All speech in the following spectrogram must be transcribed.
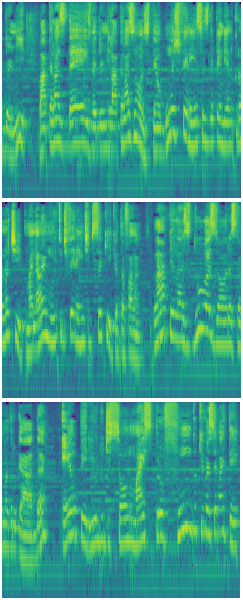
dormir lá pelas 10, vai dormir lá pelas 11. Tem algumas diferenças dependendo do cronotipo, mas não é muito diferente disso aqui que eu tô falando. Lá pelas duas horas da madrugada, é o período de sono mais profundo que você vai ter,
